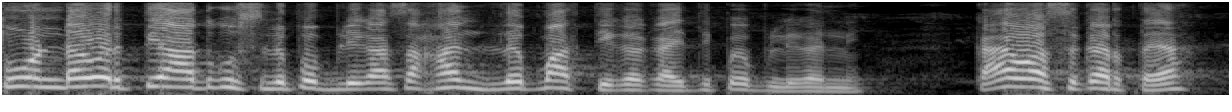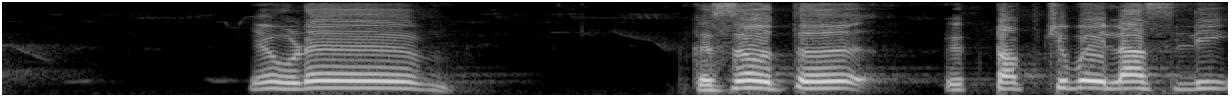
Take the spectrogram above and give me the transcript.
तोंडावरती आत घुसलं पब्लिक असं हाणलं माती का काय ते पब्लिकांनी? काय हो असं करताय एवढं कसं होतं एक टॉपची बैल असली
